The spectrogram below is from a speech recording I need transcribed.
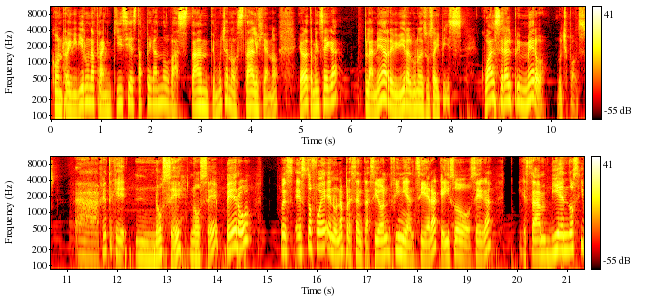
con revivir una franquicia, está pegando bastante, mucha nostalgia, ¿no? Y ahora también Sega planea revivir alguno de sus IPs. ¿Cuál será el primero? Lucho Punks? Ah, fíjate que no sé, no sé, pero pues esto fue en una presentación financiera que hizo Sega, que estaban viendo si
